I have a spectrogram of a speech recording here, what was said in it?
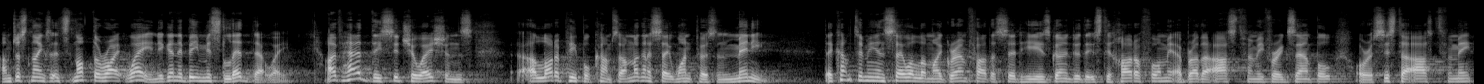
I'm just saying it's not the right way, and you're going to be misled that way. I've had these situations. A lot of people come, so I'm not going to say one person, many they come to me and say, Well, my grandfather said he is going to do the istikhara for me. A brother asked for me, for example, or a sister asked for me,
